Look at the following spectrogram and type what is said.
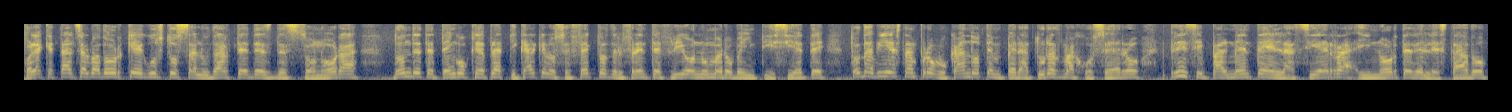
Hola, ¿qué tal Salvador? Qué gusto saludarte desde Sonora, donde te tengo que platicar que los efectos del Frente Frío número 27 todavía están provocando temperaturas bajo cero, principalmente en la sierra y norte del estado,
